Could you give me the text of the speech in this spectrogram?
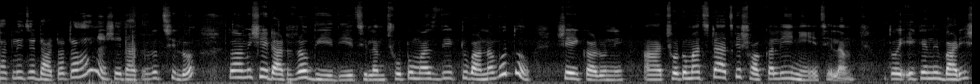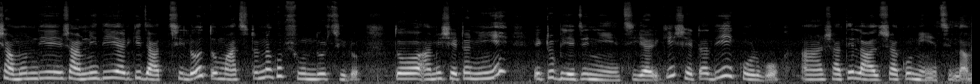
থাকলে যে ডাটাটা হয় না, সেই ডাটাটা ছিল। তো আমি সেই ডাটাটাও দিয়ে দিয়েছিলাম। ছোট মাছ দিয়ে একটু বানাবো তো সেই কারণে। আর ছোট মাছটা আজকে সকালেই নিয়েছিলাম। তো এখানে বাড়ির সামন দিয়ে, সামনে দিয়ে আর কি যাচ্ছিল, তো মাছটা না খুব সুন্দর ছিল। তো আমি সেটা নিয়ে একটু ভেজে নিয়েছি আর কি, সেটা দিয়েই করব। আর সাথে লাল শাকও নিয়েছিলাম।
